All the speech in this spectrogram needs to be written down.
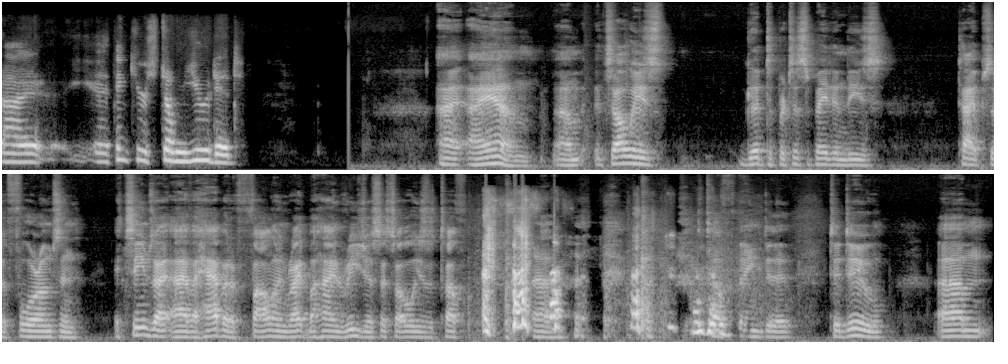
Uh, I think you're still muted. I, I am. Um, it's always good to participate in these types of forums, and it seems I, I have a habit of following right behind Regis. That's always a tough, uh, tough thing to to do. Um,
